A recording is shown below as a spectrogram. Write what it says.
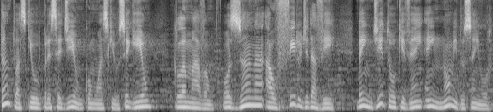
tanto as que o precediam como as que o seguiam, clamavam: Hosana ao filho de Davi, bendito o que vem em nome do Senhor.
